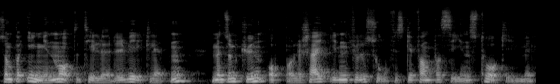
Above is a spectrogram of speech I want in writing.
som på ingen måte tilhører virkeligheten, men som kun oppholder seg i den filosofiske fantasiens tåkehimmel.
